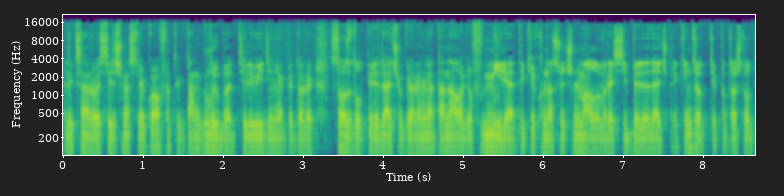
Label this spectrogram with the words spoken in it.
Александр Васильевич Масляков это там глыба телевидения, который создал передачу, которой нет аналогов в мире, а таких у нас очень мало в России передач, прикиньте, вот типа то, что вот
